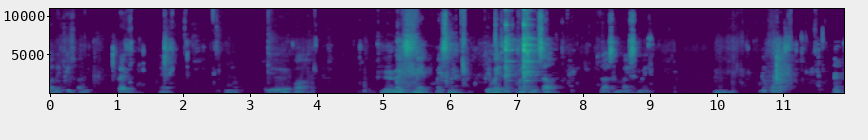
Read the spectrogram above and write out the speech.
Ano cheese? Ano? Red. Ayan. Hmm. Ay, pa. Very. Mais meat. Mais meat. Pi mais mais meat sa. Lasang mais meat. Mm. Nakurat. Dahil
